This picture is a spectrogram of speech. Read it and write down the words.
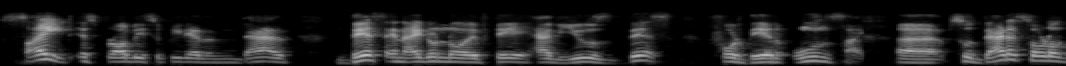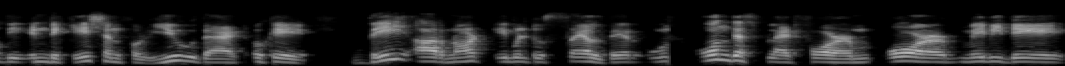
site is probably superior than that this, and I don't know if they have used this for their own site. Uh, so that is sort of the indication for you that okay, they are not able to sell their own on this platform, or maybe they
